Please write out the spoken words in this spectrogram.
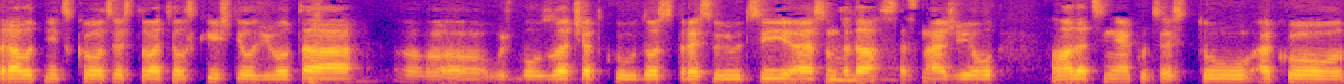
zdravotnícko-cestovateľský štýl života už bol z začiatku dosť stresujúci a ja som teda sa snažil hľadať si nejakú cestu, ako,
